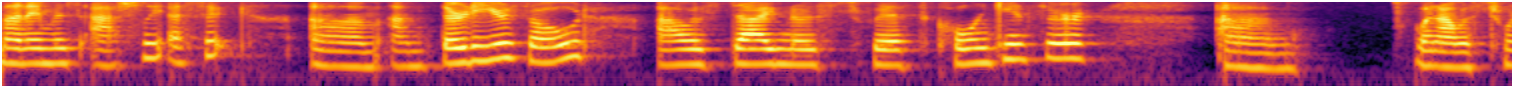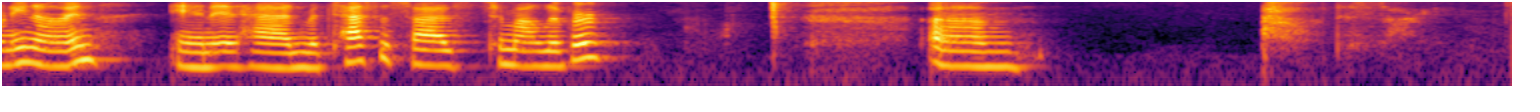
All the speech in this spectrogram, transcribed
My name is Ashleigh Essic. Um, I'm 30 years old. I was diagnosed with colon cancer um, when I was 29, and it had metastasized to my liver. Um, oh,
